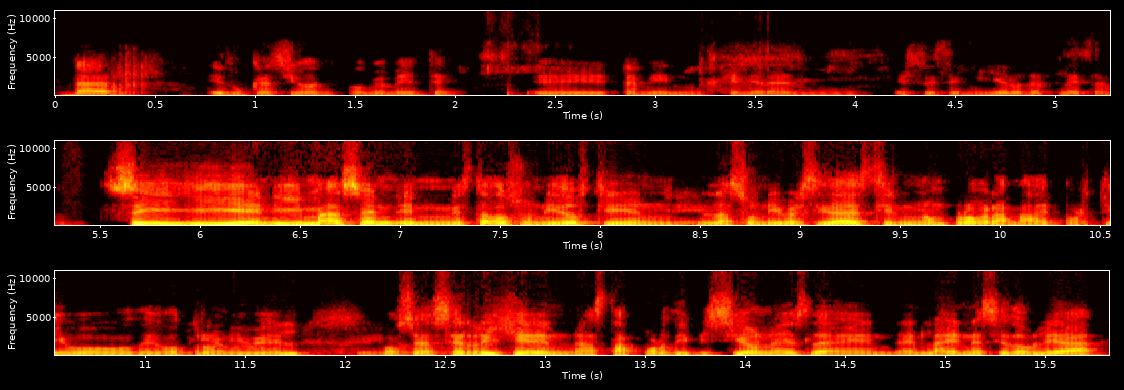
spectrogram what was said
dar educación, obviamente, eh, también generan ese semillero de atletas. Sí, y, en- y más en, en Estados Unidos tienen, Sí. las universidades tienen un programa deportivo de otro nivel. Sí, O sea, no. se rigen hasta por divisiones la- en, en la NCAA,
